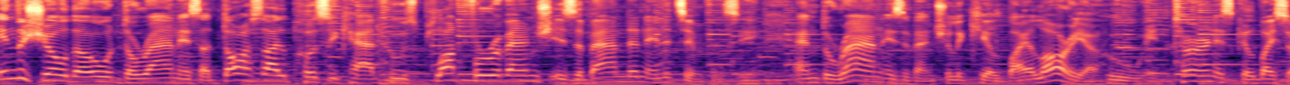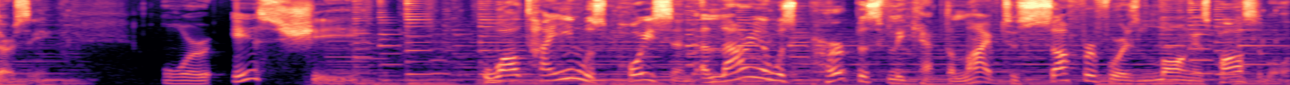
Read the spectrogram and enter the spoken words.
In the show, though, Doran is a docile pussycat whose plot for revenge is abandoned in its infancy, and Doran is eventually killed by Ellaria, who in turn is killed by Cersei. Or is she? While Tyene was poisoned, Ellaria was purposefully kept alive to suffer for as long as possible.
